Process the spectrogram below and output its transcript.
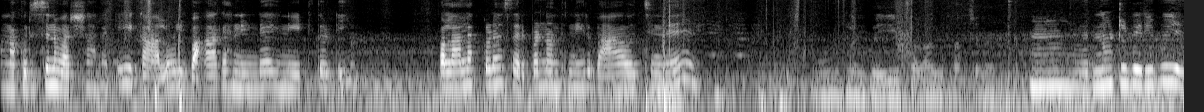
మొన్న కురిసిన వర్షాలకి కాలువలు బాగా నిండాయి నీటితోటి. పొలాలకు కూడా సరిపడినంత నీరు బాగా వచ్చింది. వరి నాట్లు పెరిగిపోయాయి.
